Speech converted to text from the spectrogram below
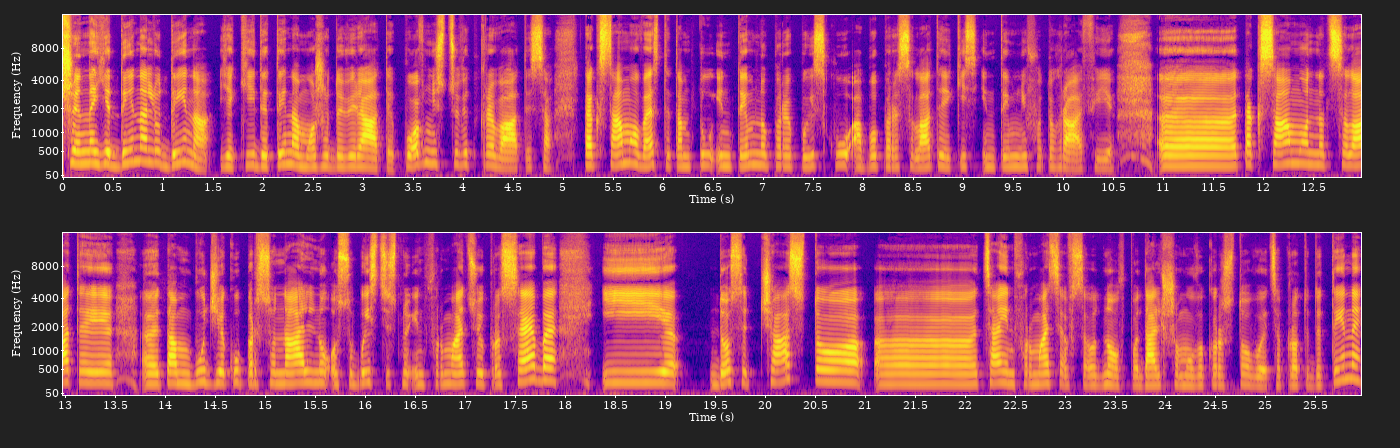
Чи не єдина людина, якій дитина може довіряти, повністю відкриватися, так само вести там ту інтимну переписку або пересилати якісь інтимні фотографії, е, так само надсилати е, там будь-яку персональну особистісну інформацію про себе і. Досить часто е, ця інформація все одно в подальшому використовується проти дитини.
